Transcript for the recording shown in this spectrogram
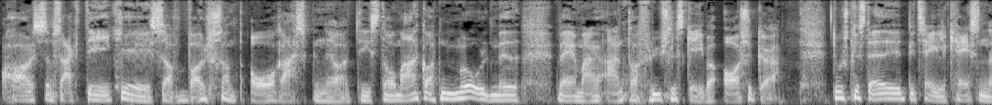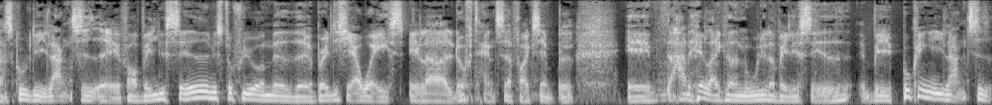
og som sagt, det er ikke øh, så voldsomt overraskende, og det står meget godt mål med, hvad mange andre flyselskaber også gør. Du skal stadig betale kassen, og skulle i lang tid øh, for at vælge sæde, hvis du flyver med øh, British Airways eller Lufthansa for eksempel. Øh, der har det heller ikke været muligt at vælge sæde ved booking i lang tid,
